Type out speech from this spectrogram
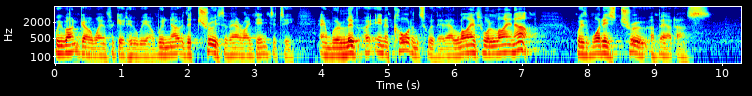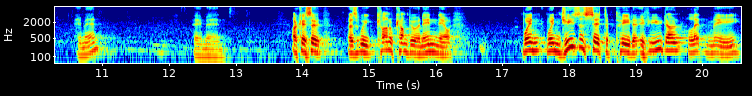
We won't go away and forget who we are. We'll know the truth of our identity and we'll live in accordance with it. Our lives will line up with what is true about us. Amen? Amen. Okay, so as we kind of come to an end now, when, when Jesus said to Peter, If you don't let me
